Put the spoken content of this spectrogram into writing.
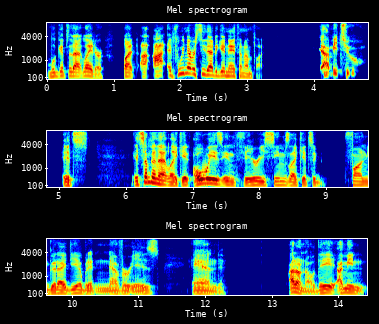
We'll get to that later. But I, I, if we never see that again, Nathan, I'm fine. Yeah, me too. It's it's something that like it always in theory seems like it's a fun, good idea, but it never is. And I don't know. They, I mean,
